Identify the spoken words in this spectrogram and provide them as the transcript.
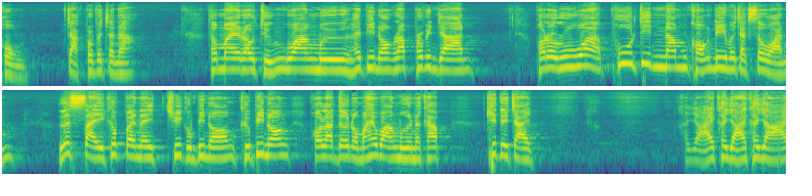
คงจากพระวจนะทำไมเราถึงวางมือให้พี่น้องรับพระวิญญาณ เพราะเรารู้ว่าผู้ที่นำของดีมาจากสวรรค์ และใส่เข้าไปในชีวิตของพี่น้อง คือพี่น้องพอเราเดินออกมาให้วางมือนะครับ คิดในใจ ขยายขยายขยาย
